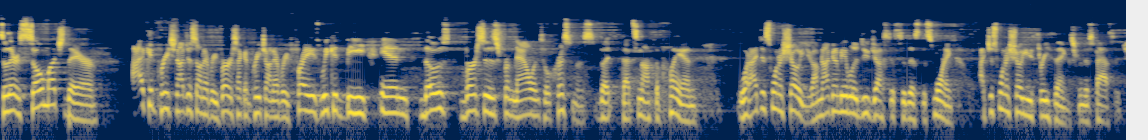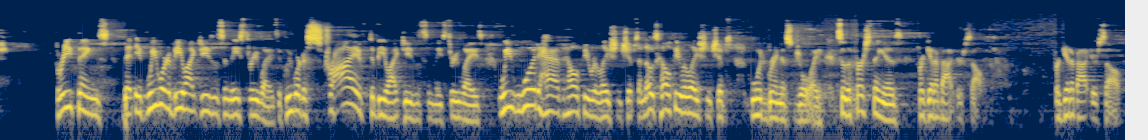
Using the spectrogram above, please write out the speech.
So there's so much there. I could preach not just on every verse, I could preach on every phrase. We could be in those verses from now until Christmas, but that's not the plan. What I just want to show you, I'm not going to be able to do justice to this this morning. I just want to show you three things from this passage. Three things that if we were to be like Jesus in these three ways, if we were to strive to be like Jesus in these three ways, we would have healthy relationships, and those healthy relationships would bring us joy. So the first thing is forget about yourself. Forget about yourself.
